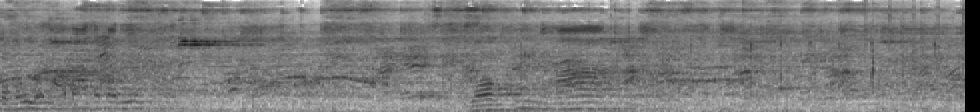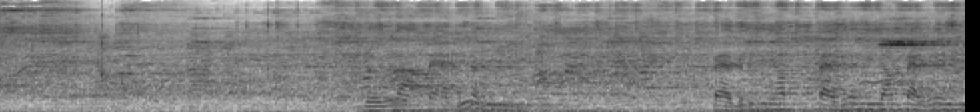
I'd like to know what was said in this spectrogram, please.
เอาหัวหนาบ้างครับตอนนี้ลองขึ้นมาเหลือเวลา8วินาที8วินาทีครับ8วินาทีย้ำ8วินาที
